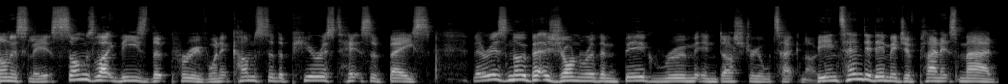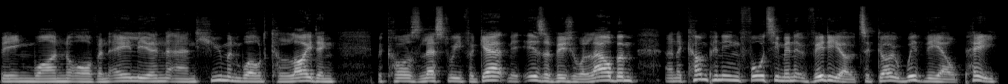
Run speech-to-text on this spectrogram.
And honestly, it's songs like these that prove when it comes to the purest hits of bass, there is no better genre than big room industrial techno. The intended image of Planets Mad being one of an alien and human world colliding because lest we forget, it is a visual album, an accompanying 40 minute video to go with the LP.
